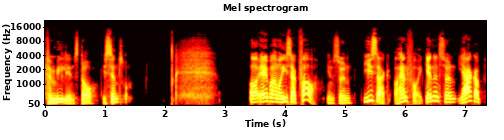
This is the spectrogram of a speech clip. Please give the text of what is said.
Familien står i centrum. Og Abraham og Isak får en søn, Isak, og han får igen en søn, Jakob,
